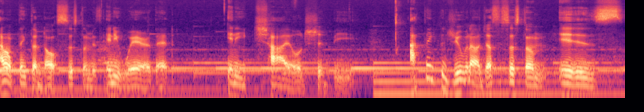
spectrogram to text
I don't think the adult system is anywhere that any child should be. I think the juvenile justice system is,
